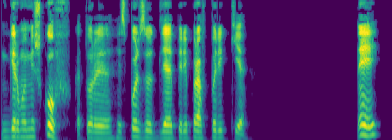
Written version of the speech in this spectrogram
гермомешков, которые используют для переправ по реке. «Эй!»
